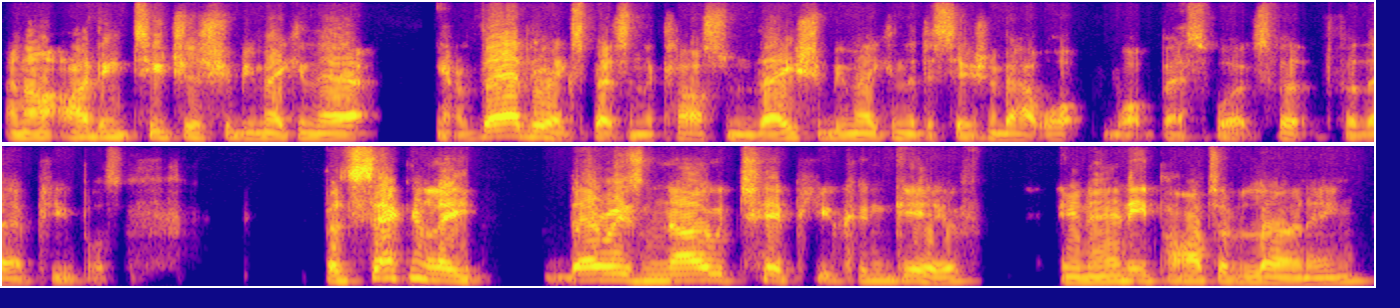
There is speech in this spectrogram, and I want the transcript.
and I, I think teachers should be making their you know they're the experts in the classroom. They should be making the decision about what what best works for for their pupils. But secondly, there is no tip you can give in any part of learning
